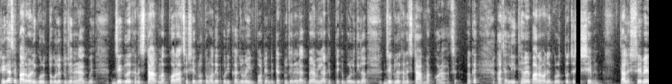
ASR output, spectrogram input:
ঠিক আছে? পারমাণবিক গুরুত্বগুলো একটু জেনে রাখবে। যেগুলো এখানে স্টার মার্ক করা আছে, সেগুলো তোমাদের পরীক্ষার জন্য ইম্পর্টেন্ট এটা একটু জেনে রাখবে। আমি আগের থেকে বলে দিলাম যেগুলো এখানে স্টার মার্ক করা আছে ওকে আচ্ছা লিথিয়ামের পারমাণবিক গুরুত্ব হচ্ছে সেভেন তাহলে সেভেন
